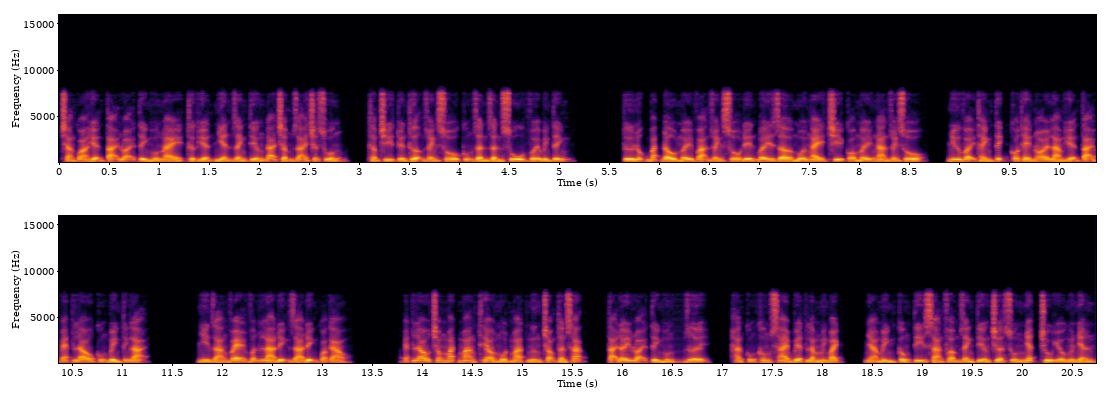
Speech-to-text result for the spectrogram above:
chẳng qua hiện tại loại tình huống này thực hiện nhiên danh tiếng đã chậm rãi trượt xuống, thậm chí tuyến thượng doanh số cũng dần dần xu với bình tĩnh từ lúc bắt đầu mấy vạn doanh số đến bây giờ mỗi ngày chỉ có mấy ngàn doanh số, như vậy thành tích có thể nói làm hiện tại bẹt lau cũng bình tĩnh lại. Nhìn dáng vẻ vẫn là định giá định quá cao. Bẹt lau trong mắt mang theo một mặt ngưng trọng thần sắc, tại đây loại tình huống dưới, hắn cũng không sai biệt lắm minh bạch, nhà mình công ty sản phẩm danh tiếng trượt xuống nhất chủ yếu nguyên nhân.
